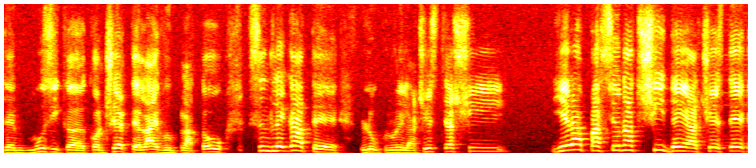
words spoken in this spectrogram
de muzică, concerte live în platou, sunt legate lucrurile acestea și era pasionat și de aceste...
